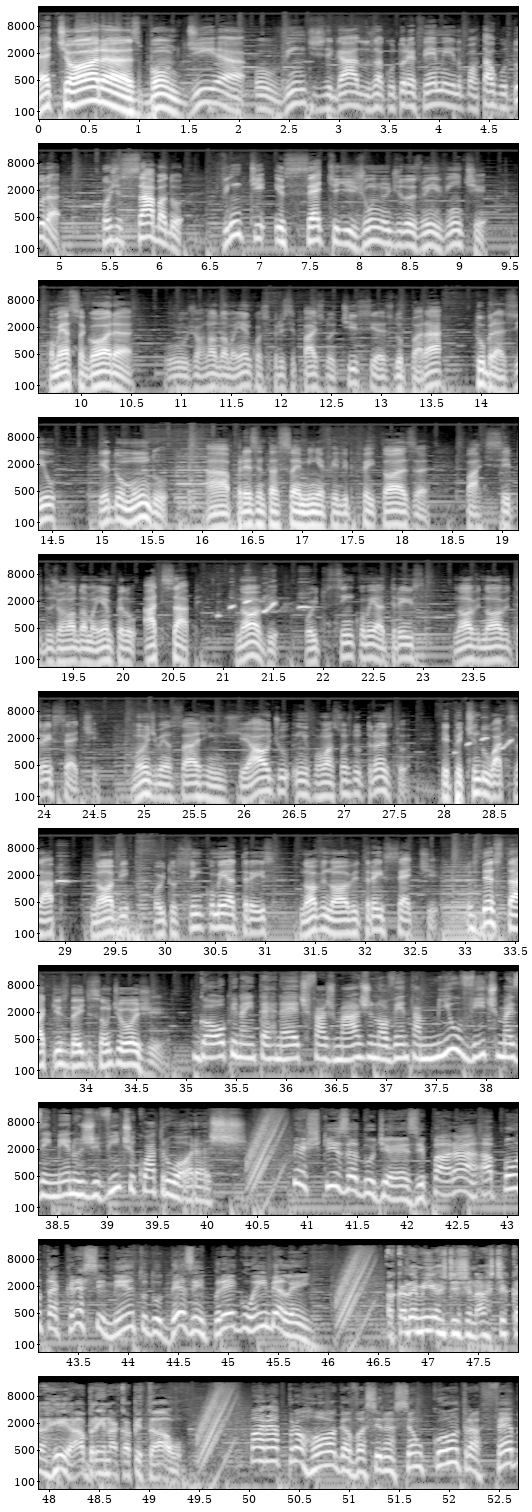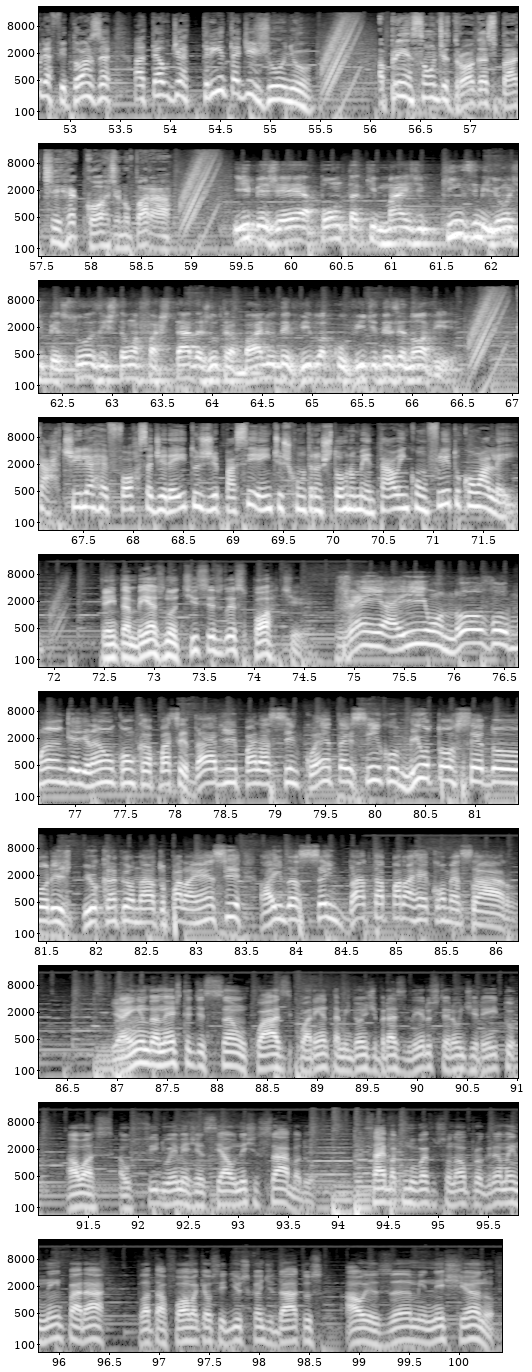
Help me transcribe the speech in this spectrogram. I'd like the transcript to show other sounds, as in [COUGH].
Sete horas, bom dia, ouvintes ligados à Cultura FM no Portal Cultura. Hoje, sábado, 27 de junho de 2020. Começa agora o Jornal da Manhã com as principais notícias do Pará, do Brasil e do mundo. A apresentação é minha, Felipe Feitosa. Participe do Jornal da Manhã pelo WhatsApp 985639937. Mande mensagens de áudio e informações do trânsito. Repetindo o WhatsApp 985639937. Os destaques da edição de hoje. Golpe na internet faz mais de 90 mil vítimas em menos de 24 horas. Pesquisa do Diese Pará aponta crescimento do desemprego em Belém. Academias de ginástica reabrem na capital. Pará prorroga vacinação contra a febre aftosa até o dia 30 de junho. Apreensão de drogas bate recorde no Pará. IBGE aponta que mais de 15 milhões de pessoas estão afastadas do trabalho devido à Covid-19. Cartilha reforça direitos de pacientes com transtorno mental em conflito com a lei. Tem também as notícias do esporte. Vem aí um novo Mangueirão com capacidade para 55 mil torcedores e o Campeonato Paraense ainda sem data para recomeçar. E ainda nesta edição, quase 40 milhões de brasileiros terão direito ao auxílio emergencial neste sábado. Saiba como vai funcionar o programa Enem Pará, plataforma que auxilia os candidatos ao exame neste ano.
